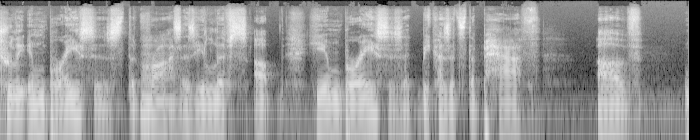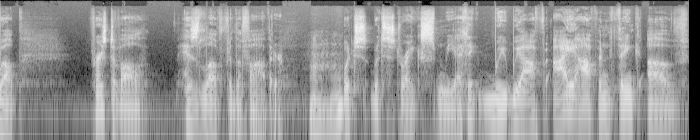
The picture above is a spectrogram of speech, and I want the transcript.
truly embraces the cross as he lifts up. He embraces it because it's the path of, well, first of all, his love for the Father, which which strikes me. I think we we often I often think of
